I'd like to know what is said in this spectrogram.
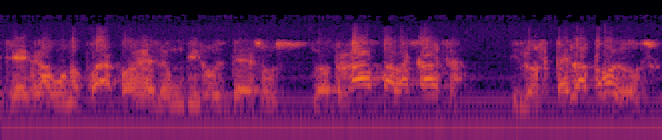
llega uno para cogerle un virus de esos, lo trae para la casa y los pela todos.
